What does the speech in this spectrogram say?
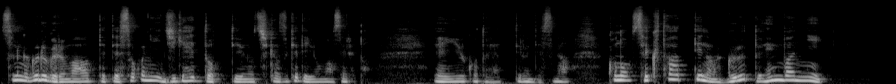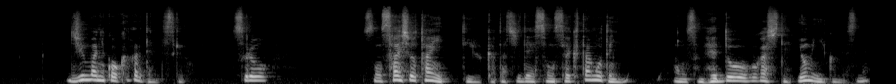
それがぐるぐる回ってて、そこに磁気ヘッドっていうのを近づけて読ませると、えいうことをやってるんですが、このセクターっていうのがぐるっと円盤に、順番にこう書かれてるんですけど、それを、その最小単位っていう形で、そのセクターごとに、あの、そのヘッドを動かして読みに行くんですね。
